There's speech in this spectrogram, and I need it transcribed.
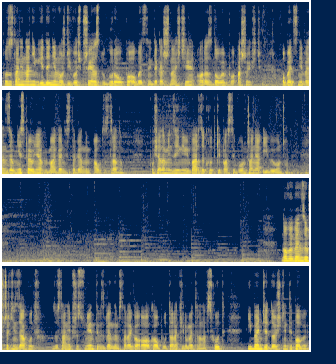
Pozostanie na nim jedynie możliwość przejazdu górą po obecnej DK13 oraz dołem po A6. Obecnie węzeł nie spełnia wymagań stawianym autostradą. Posiada m.in. bardzo krótkie pasy włączania i wyłączania. Nowy węzeł Szczecin-Zachód Zostanie przesunięty względem starego o około 1,5 km na wschód i będzie dość nietypowy.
